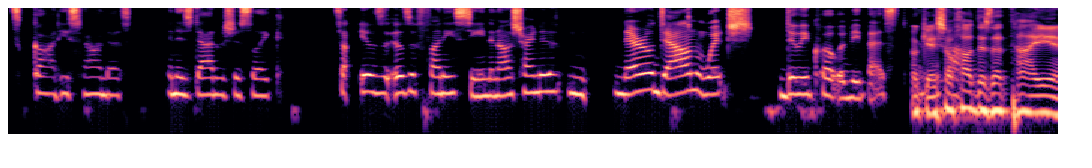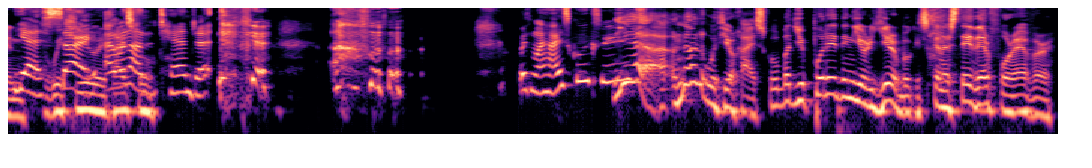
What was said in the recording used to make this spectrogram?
it's God! He's found us." And his dad was just like, so it was it was a funny scene, and I was trying to narrow down which Dewey quote would be best. Okay. So how does that tie in? Yes, sorry, I went on a tangent. With my high school experience? Yeah, not with your high school, but you put it in your yearbook. It's gonna stay there forever.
